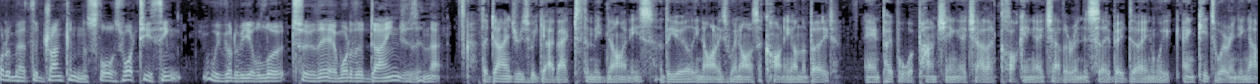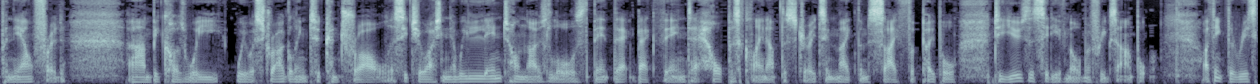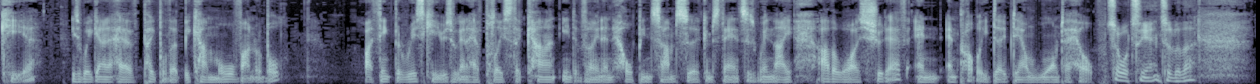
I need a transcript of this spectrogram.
What about the drunkenness laws? What do you think we've got to be alert to there? What are the dangers in that? The danger is we go back to the mid 90s, the early 90s when I was a connie on the beat and people were punching each other, clocking each other in the CBD, and, we, and kids were ending up in the Alfred um, because we, we were struggling to control the situation. Now, we lent on those laws back then to help us clean up the streets and make them safe for people to use the City of Melbourne, for example. I think the risk here is we're going to have people that become more vulnerable. I think the risk here is we're going to have police that can't intervene and help in some circumstances when they otherwise should have and, and probably deep down want to help. So, what's the answer to that?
